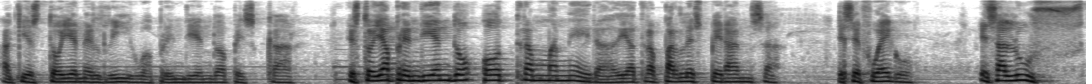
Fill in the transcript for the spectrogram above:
Aquí estoy en el río aprendiendo a pescar. Estoy aprendiendo otra manera de atrapar la esperanza, ese fuego, esa luz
